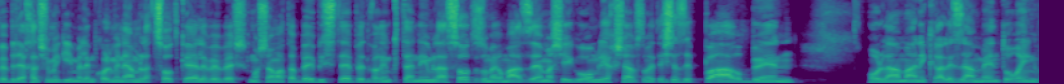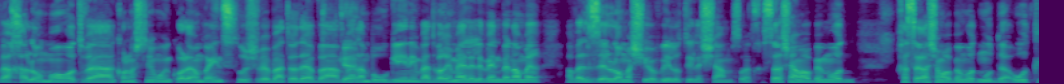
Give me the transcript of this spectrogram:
ובדרך כלל שמגיעים אליהם כל מיני המלצות כאלה, ויש כמו שאמרת baby step ודברים קטנים לעשות, אז הוא אומר מה זה מה שיגרום לי עכשיו? זאת אומרת יש איזה פער בין עולם ה- נקרא לזה המנטורינג והחלומות וכל מה שאתם רואים כל היום באינסטוש ואתה יודע כן. בלמבורגינים והדברים האלה, לבין בן אומר אבל זה לא מה שיוביל אותי לשם. זאת אומרת חסר שם הרבה מאוד, חסרה שם הרבה מאוד מודעות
